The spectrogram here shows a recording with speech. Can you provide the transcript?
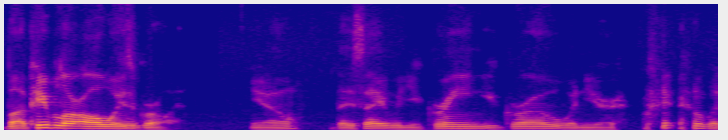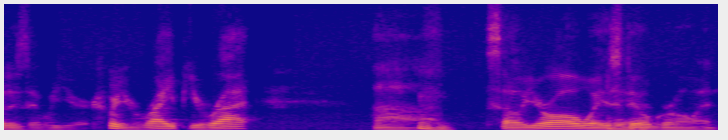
But people are always growing. You know, they say when you're green, you grow. When you're, what is it? When you're when you're ripe, you rot. Uh, mm-hmm. So you're always yeah. still growing,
